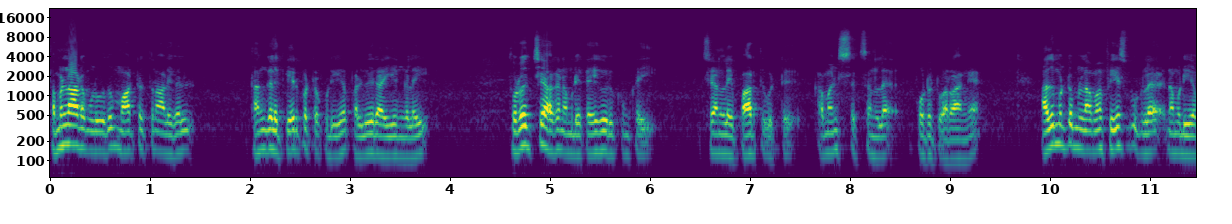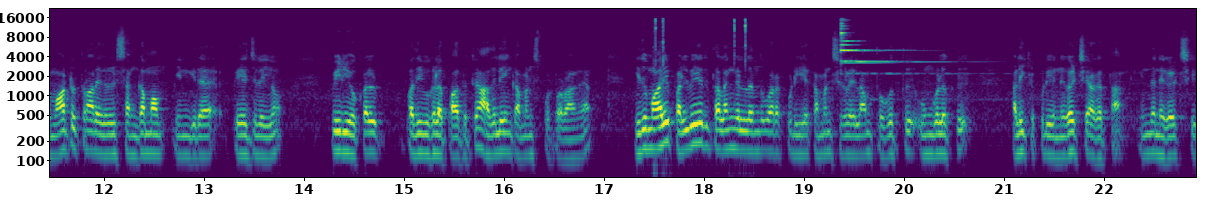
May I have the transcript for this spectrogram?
தமிழ்நாடு முழுவதும் மாற்றுத்திறனாளிகள் தங்களுக்கு ஏற்பட்டக்கூடிய பல்வேறு ஐயங்களை தொடர்ச்சியாக நம்முடைய கைகொடுக்கும் கை சேனலை பார்த்துவிட்டு கமெண்ட்ஸ் செக்ஷனில் போட்டுட்டு வராங்க. அது மட்டும் இல்லாமல் ஃபேஸ்புக்கில் நம்முடைய மாற்றுத்திறனாளிகள் சங்கமம் என்கிற பேஜ்லேயும் வீடியோக்கள் பதிவுகளை பார்த்துட்டு அதுலேயும் கமெண்ட்ஸ் போட்டு வராங்க. இது மாதிரி பல்வேறு தளங்கள்லேருந்து வரக்கூடிய கமெண்ட்ஸ்களை எல்லாம் தொகுத்து உங்களுக்கு அளிக்கக்கூடிய நிகழ்ச்சியாகத்தான் இந்த நிகழ்ச்சி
